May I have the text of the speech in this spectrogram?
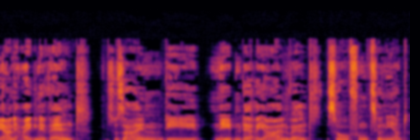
ja, eine eigene Welt zu sein, die neben der realen Welt so funktioniert.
